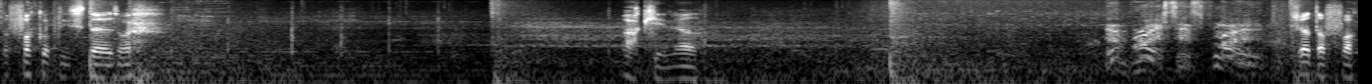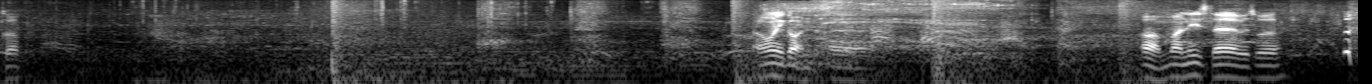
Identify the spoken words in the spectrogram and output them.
The fuck up these stairs, man. Fucking hell. Shut the fuck up. I only got. Uh... Oh man, he's there as well.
